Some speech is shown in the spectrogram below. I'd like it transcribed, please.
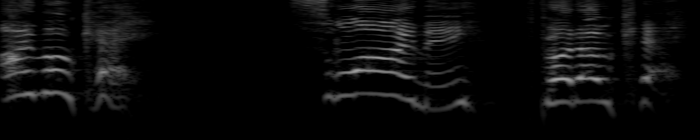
I'm okay. Slimy, but okay.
